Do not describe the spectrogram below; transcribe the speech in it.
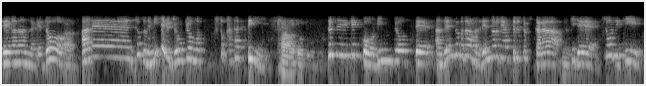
映画なんだけど、はいあれ、ちょっとね、見てる状況もちょっと語っていい？あどうぞ。私結構臨場ってあの連続ドラマで連ドラでやってる時から好きで、正直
